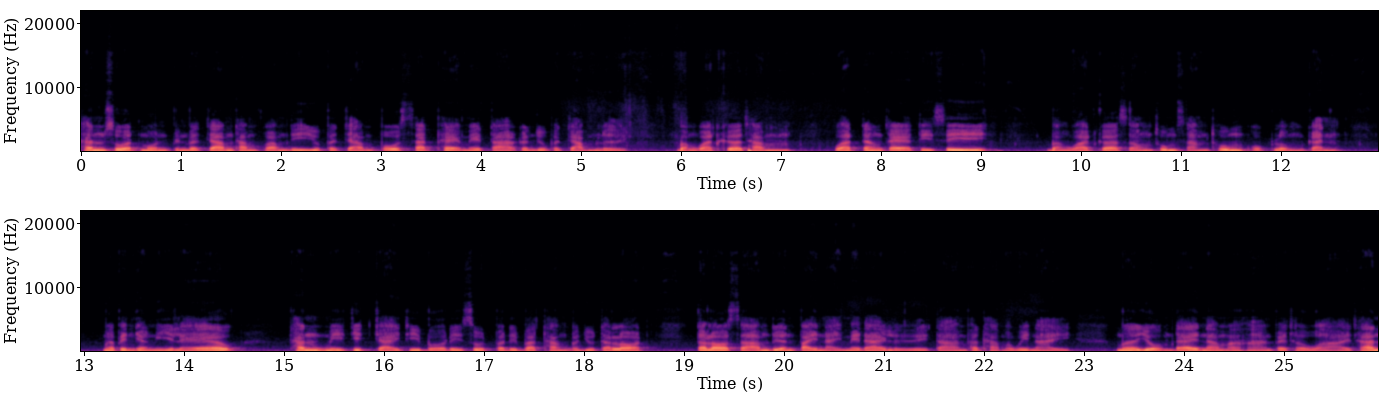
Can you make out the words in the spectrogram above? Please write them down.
ท่านสวดมนต์เป็นประจำทำความดีอยู่ประจำโปรดสัตว์แผ่เมตตากันอยู่ประจำเลย บางวัดก็ทำ วัดตั้งแต่ตีสี่บางวัดก็สองทุ่มสามทุ่มอบรมกัน เมื่อเป็นอย่างนี้แล้ว ท่านมีจิตใจที่บริสุทธิ์ปฏิบัติธรรมกันอยู่ตลอด ตลอดสามเดือนไปไหนไม่ได้เลยตามพระธรรมวินัย เมื่อโยมได้นำอาหารไปถวายท่าน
